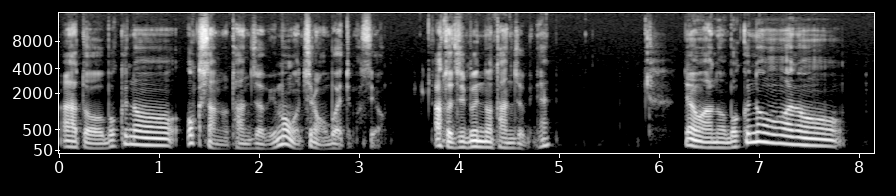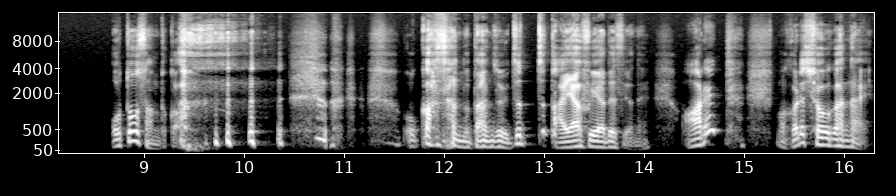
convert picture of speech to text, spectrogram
あと僕の奥さんの誕生日ももちろん覚えてますよ。あと自分の誕生日ね。でもあの僕のあのお父さんとか お母さんの誕生日ちょちょっとあやふやですよね。あれって まあこれしょうがない。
